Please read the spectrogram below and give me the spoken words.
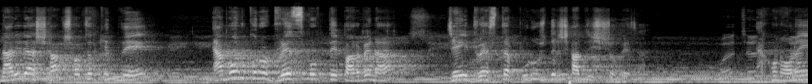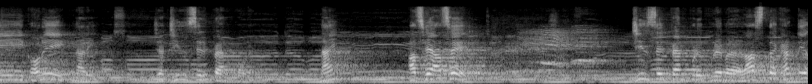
নারীরা সাজসজ্জার ক্ষেত্রে এমন কোনো ড্রেস পরতে পারবে না যে এই ড্রেসটা পুরুষদের সাদৃশ্য হয়ে যায়। এখন অনেক অনেক নারী যা জিন্সের প্যান্ট পরে। নাই? আছে আছে? জিন্সের প্যান্ট পরে ঘুরে বেড়ায়। রাস্তাঘাটে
